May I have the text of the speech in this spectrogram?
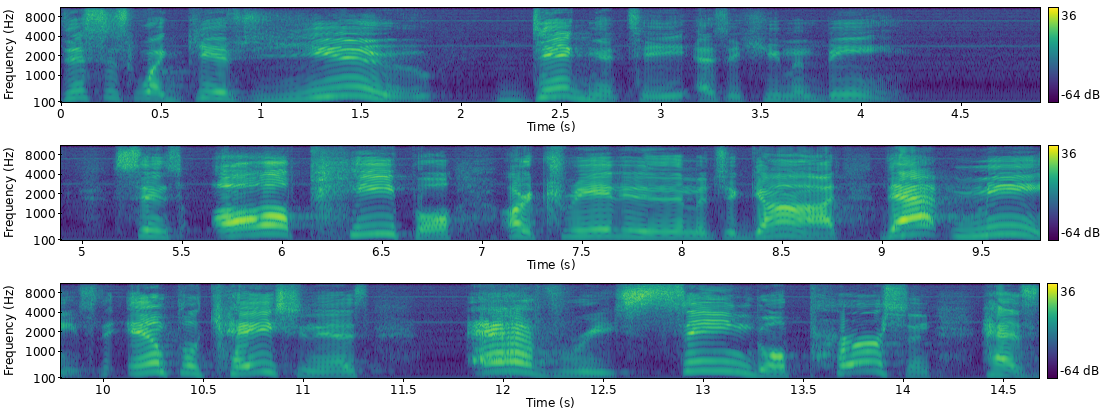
This is what gives you dignity as a human being. Since all people are created in the image of God, that means the implication is every single person has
